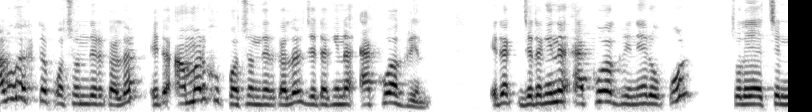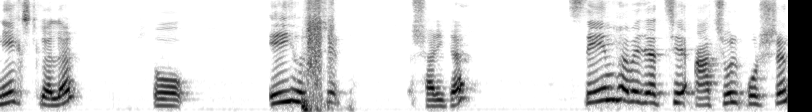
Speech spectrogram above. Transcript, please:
আরও একটা পছন্দের কালার এটা আমার খুব পছন্দের কালার যেটা কিনা অ্যাকোয়া গ্রিন এটা, যেটা কিনা অ্যাকোয়া গ্রিনের ওপর চলে যাচ্ছে নেক্সট কালার তো এই হচ্ছে শাড়িটা। সেম ভাবে যাচ্ছে আঁচল পোর্শন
